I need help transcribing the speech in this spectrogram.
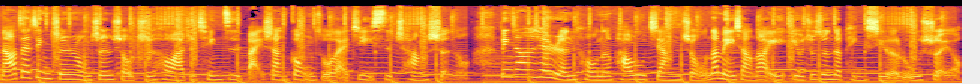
然后再进蒸笼蒸熟之后啊，就亲自摆上供桌来祭祀昌神哦，并将这些人头呢抛入江中。那没想到，哎，有就真的平息了卤水哦。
